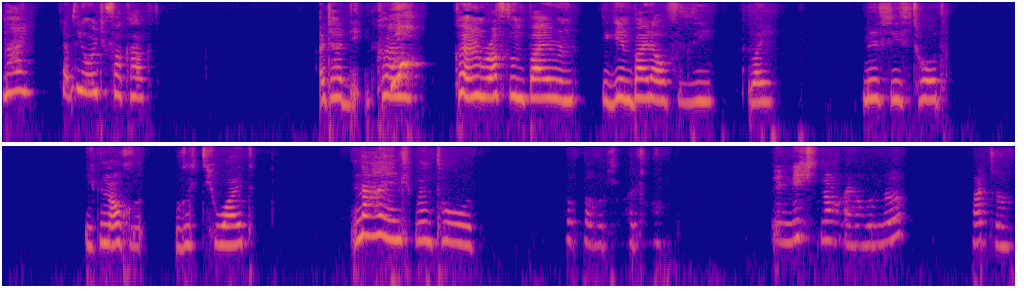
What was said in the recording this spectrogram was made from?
Nein, ich habe die Ulti verkackt. Alter, die können, können Ruff und Byron, die gehen beide auf sie. Weil Missy ist tot. Ich bin auch richtig white. Nein, ich bin tot. Zweiter. Äh, Nicht noch eine Runde. Warte.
